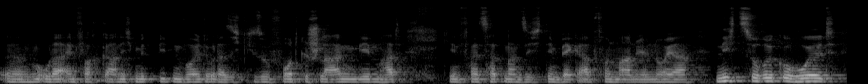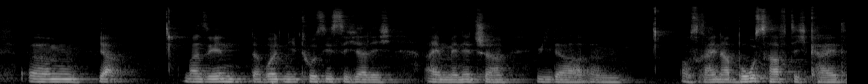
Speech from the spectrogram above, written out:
oder einfach gar nicht mitbieten wollte oder sich sofort geschlagen gegeben hat. Jedenfalls hat man sich den Backup von Manuel Neuer nicht zurückgeholt. Ähm, ja, mal sehen, da wollten die Tussis sicherlich einem Manager wieder ähm, aus reiner Boshaftigkeit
